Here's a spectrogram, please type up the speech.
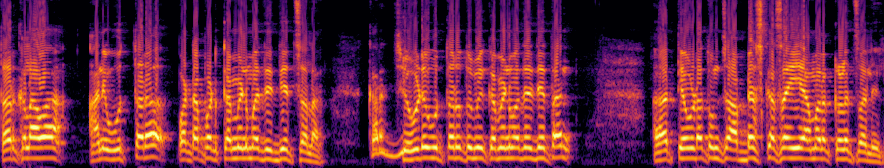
तर्क लावा आणि उत्तरं पटापट कमेंटमध्ये देत चला. कारण जेवढे उत्तरं तुम्ही कमेंटमध्ये देताल तेवढा तुमचा अभ्यास कसा येईल आम्हाला कळत चालेल.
